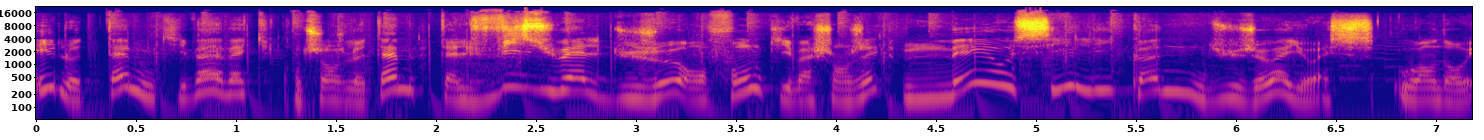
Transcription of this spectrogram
et le thème qui va avec. Quand tu changes le thème, t'as le visuel du jeu en fond qui va changer, mais aussi l'icône du jeu iOS ou Android.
